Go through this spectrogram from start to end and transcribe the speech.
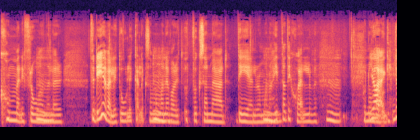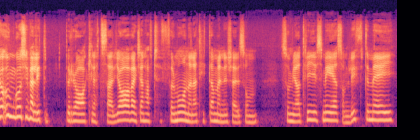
kommer ifrån. Mm. Eller, för det är ju väldigt olika liksom, om man har varit uppvuxen med det eller om man har hittat det själv på någon Mm. jag, väg. jag umgås i väldigt bra kretsar. Jag har verkligen haft förmånen att hitta människor som, som jag trivs med, som lyfter mig.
